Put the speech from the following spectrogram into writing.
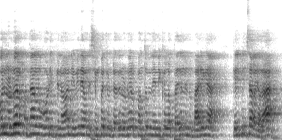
పోనీ రెండు వేల పద్నాలుగులో ఓడిపోయినావు? నీ మీద ఏమైనా సింపతి ఉంటుంది? రెండు వేల పంతొమ్మిది ఎన్నికల్లో ప్రజలు నిన్ను భారీగా గెలిపించాలి కదా?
